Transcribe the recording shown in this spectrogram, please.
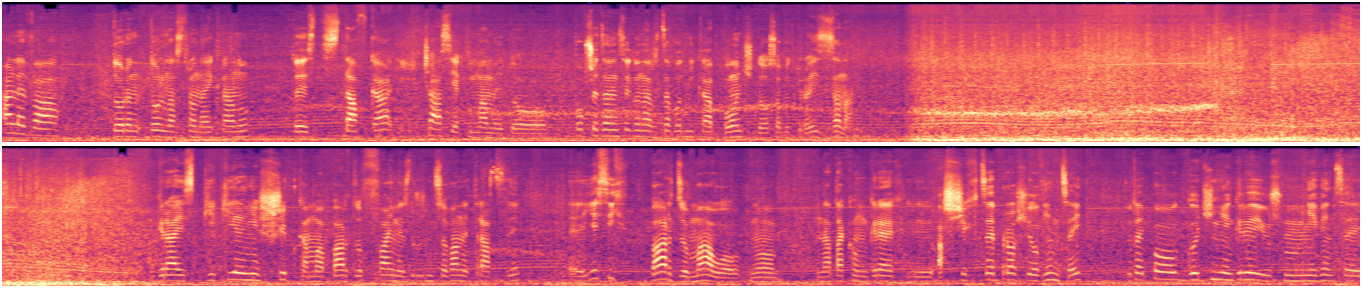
a lewa dolna strona ekranu to jest stawka i czas jaki mamy do poprzedzającego nas zawodnika bądź do osoby, która jest za nami. Gra jest piekielnie szybka, ma bardzo fajne, zróżnicowane trasy. E, Jest ich bardzo mało, no, na taką grę y, aż się chce, prosi o więcej. Tutaj po godzinie gry już mniej więcej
